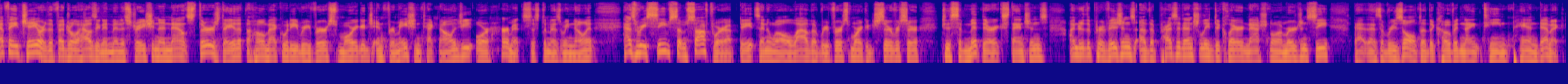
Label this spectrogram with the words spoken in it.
FHA, or the Federal Housing Administration, announced Thursday that the Home Equity Reverse Mortgage Information Technology, or HERMIT system as we know it, has received some software updates and will allow the reverse mortgage servicer to submit their extensions under the provisions of the presidentially declared national emergency that as a result of the COVID 19 pandemic.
